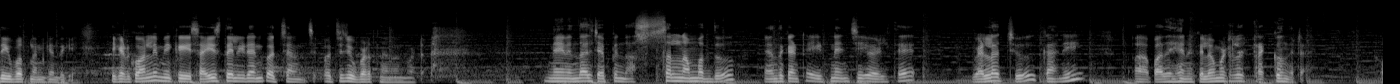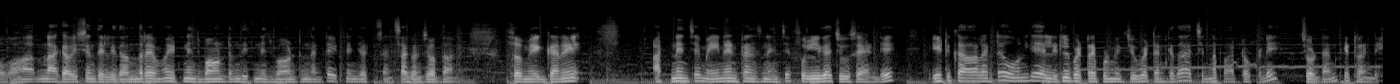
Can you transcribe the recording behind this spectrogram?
దిగిపోతున్నాను కిందకి. ఇక్కడికి ఓన్లీ మీకు ఈ సైజ్ తెలియడానికి వచ్చాను. వచ్చి చూపెడుతున్నాను అనమాట నేను ఇందాక చెప్పింది అస్సలు నమ్మొద్దు. ఎందుకంటే ఇటు నుంచి వెళ్తే వెళ్ళొచ్చు కానీ పదిహేను కిలోమీటర్ల ట్రెక్ ఉందిట. వా, నాకు ఆ విషయం తెలియదు అందరూ ఏమో ఇటు నుంచి బాగుంటుంది ఇటు నుంచి బాగుంటుంది అంటే ఇటు నుంచి వచ్చాను సగం చూద్దామని సో మీకు కానీ అటు నుంచే మెయిన్ ఎంట్రన్స్ నుంచే ఫుల్గా చూసేయండి. ఇటు కావాలంటే ఓన్లీ లిటిల్ బెటర్ ఇప్పుడు మీకు చూపెట్టాను కదా ఆ చిన్న పార్ట్ ఒకటి చూడడానికి ఇటు రండి.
